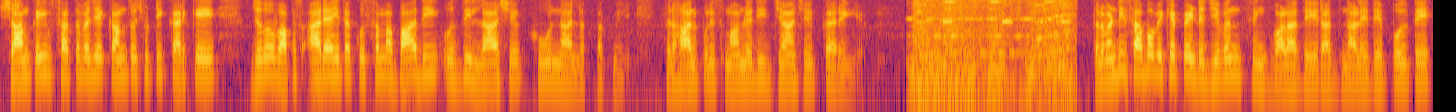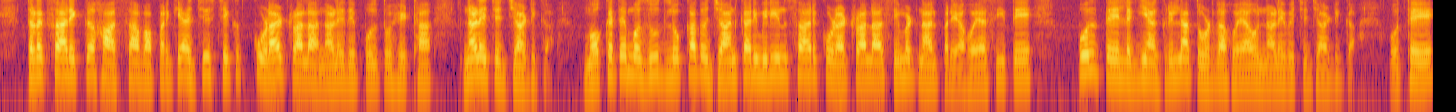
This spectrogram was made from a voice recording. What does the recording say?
ਸ਼ਾਮ ਕਰੀਬ 7 ਵਜੇ ਕੰਮ ਤੋਂ ਛੁੱਟੀ ਕਰਕੇ ਜਦੋਂ ਵਾਪਸ ਆ ਰਿਹਾ ਸੀ ਤਾਂ ਕੁਝ ਸਮਾਂ ਬਾਅਦ ਹੀ ਉਸ ਦੀ ਲਾਸ਼ ਖੂਨ ਨਾਲ ਲਤਪਤ ਮਿਲੀ। ਫਿਲਹਾਲ ਪੁਲਿਸ ਮਾਮਲੇ ਦੀ ਜਾਂਚ ਕਰ ਰਹੀ ਹੈ। ਤਲਵੰਡੀ ਸਾਬੋ ਵਿਖੇ ਪਿੰਡ ਜੀਵਨ ਸਿੰਘ ਵਾਲਾ ਦੇ ਰੱਦ ਨਾਲੇ ਦੇ ਪੁਲ ਤੇ ਤੜਕਸਾਰ ਇੱਕ ਹਾਦਸਾ ਵਾਪਰ ਗਿਆ, ਜਿਸ 'ਚ ਇੱਕ ਘੋੜਾ ਟਰਾਲਾ ਨਾਲੇ ਦੇ ਪੁਲ ਤੋਂ ਹੇਠਾਂ ਨਾਲੇ 'ਚ ਜਾ ਡਿੱਗਾ। ਮੌਕੇ ਤੇ ਮੌਜੂਦ ਲੋਕਾਂ ਤੋਂ ਜਾਣਕਾਰੀ ਮਿਲੀ ਅਨੁਸਾਰ ਘੋੜਾ ਟਰਾਲਾ ਸੀਮਟ ਨਾਲ ਭਰਿਆ ਹੋਇਆ ਸੀ ਤੇ ਪੁਲ ਤੇ ਲੱਗੀਆਂ ਗ੍ਰਿਲਾਂ ਤੋੜਦਾ ਹੋਇਆ ਉਹ ਨਾਲੇ ਵਿੱਚ ਜਾ ਡਿੱਗਾ। ਉੱਥੇ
